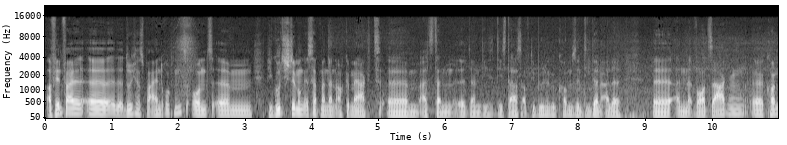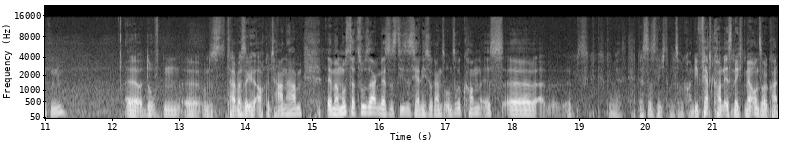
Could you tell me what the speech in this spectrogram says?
Auf jeden Fall äh, durchaus beeindruckend. Und ähm, wie gut die Stimmung ist, hat man dann auch gemerkt, ähm, als dann, äh, dann die, die Stars auf die Bühne gekommen sind, die dann alle äh, ein Wort sagen äh, konnten. Äh, durften äh, und es teilweise auch getan haben. Man muss dazu sagen, dass es dieses Jahr nicht so ganz unsere Con ist. Das ist nicht unsere Con. Die FatCon ist nicht mehr unsere Con.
